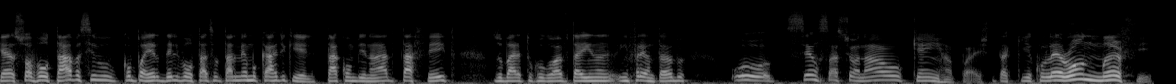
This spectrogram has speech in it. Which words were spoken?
que só voltava se o companheiro dele voltasse a lutar no mesmo card que ele. Tá combinado, tá feito. Zubaira Tukugov tá indo, enfrentando o sensacional quem, rapaz? Tá aqui com Leron Murphy.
